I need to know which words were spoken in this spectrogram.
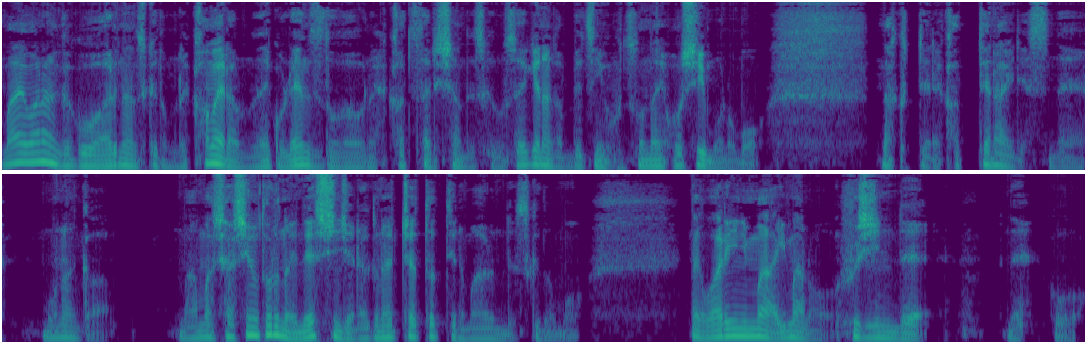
前はなんかこう、あれなんですけどもね、カメラのね、こうレンズとかをね、買ってたりしたんですけど、最近なんか別にそんなに欲しいものもなくてね、買ってないですね。もうなんか、まあ、あんま写真を撮るのに熱心じゃなくなっちゃったっていうのもあるんですけども、なんか割にまあ今の夫人で、ね、こう、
